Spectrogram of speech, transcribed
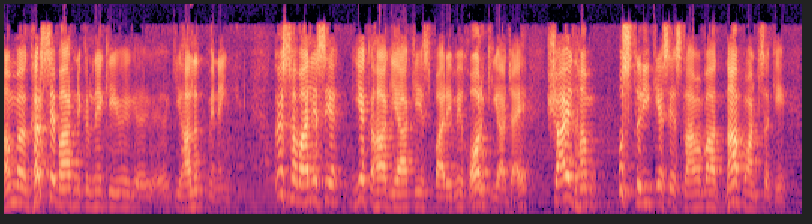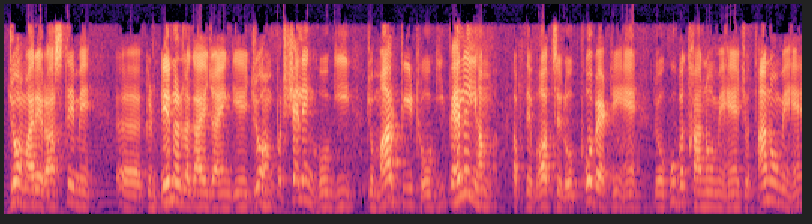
हम घर से बाहर निकलने की की हालत में नहीं हैं। तो इस हवाले से यह कहा गया कि इस बारे में गौर किया जाए, शायद हम उस तरीके से इस्लामाबाद ना पहुँच सके, जो हमारे रास्ते में कंटेनर लगाए जाएँगे, जो हम पर शेलिंग होगी, जो मारपीट होगी। पहले ही हम अपने बहुत से लोग खो बैठे हैं, जो हुकूमत खानों में हैं, जो थानों में हैं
